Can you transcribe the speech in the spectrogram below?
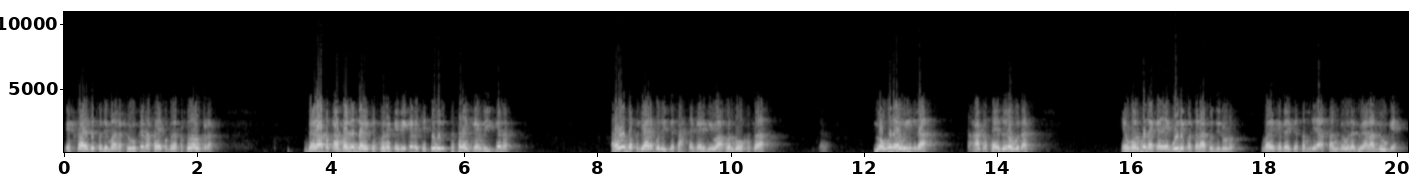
エスカイドプデマラシューカー、ファイパクラパスラウカー。だらぱかまるんだとこらけびかな、せとるとさんかびかな。ラウンドプリアルボリケサタガミワ、ホモーハサ。ヨウナウリラ、ハタサイドラウナ。エウォルマナカヤゴリパタラブンデロロ。ワイカベケサムディア、サンドウラグアランドケ。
